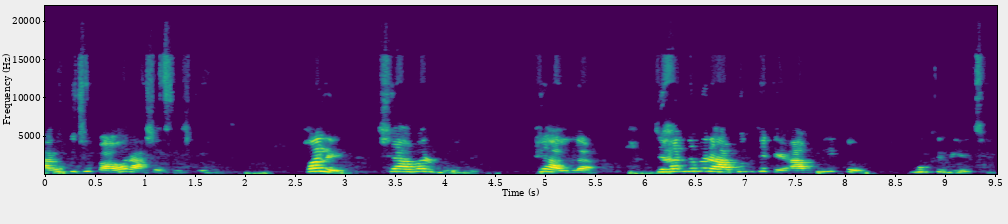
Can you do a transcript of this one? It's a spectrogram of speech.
আরও কিছু পাওয়ার আশা সৃষ্টি হবে। ফলে সে আবার বলবে, হে আল্লাহ, জাহান্নামের আগুন থেকে আপনি তো মুক্তি দিয়েছেন।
